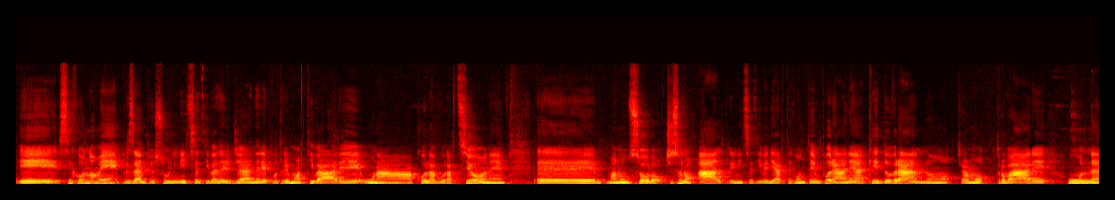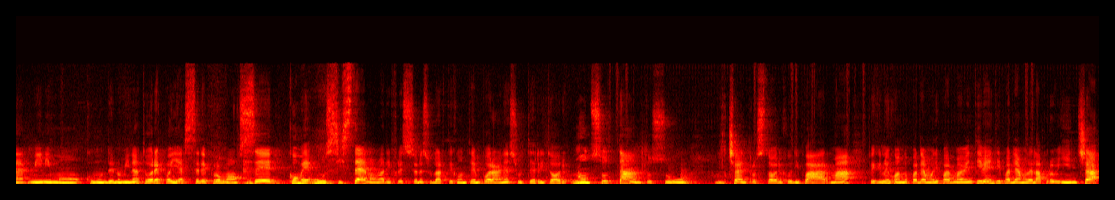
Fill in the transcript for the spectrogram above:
e secondo me per esempio su un'iniziativa del genere potremo attivare una collaborazione. Eh, ma non solo, ci sono altre iniziative di arte contemporanea che dovranno diciamo, trovare un minimo comune denominatore e poi essere promosse come un sistema, una riflessione sull'arte contemporanea sul territorio, non soltanto su il centro storico di Parma, perché noi quando parliamo di Parma 2020 parliamo della provincia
